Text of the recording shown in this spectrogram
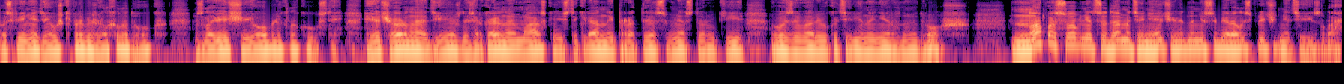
По спине девушки пробежал холодок, зловещий облик лакусты. Ее черная одежда, зеркальная маска и стеклянный протез вместо руки вызывали у Катерины нервную дрожь. Но пособница дамы теней, очевидно, не собиралась причинять ей зла.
